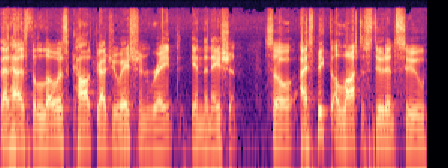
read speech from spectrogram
that has the lowest college graduation rate in the nation. So I speak a lot to students who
